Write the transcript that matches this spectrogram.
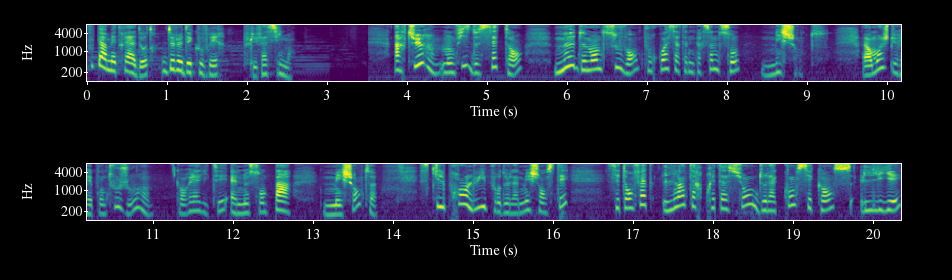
vous permettrez à d'autres de le découvrir plus facilement. Arthur, mon fils de 7 ans, me demande souvent pourquoi certaines personnes sont méchantes. Alors moi je lui réponds toujours qu'en réalité, elles ne sont pas méchantes. Ce qu'il prend, lui, pour de la méchanceté, c'est en fait l'interprétation de la conséquence liée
